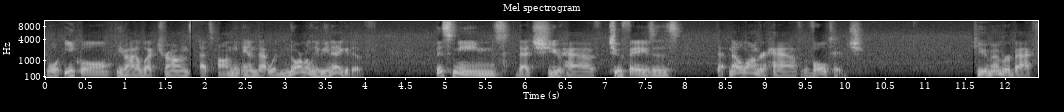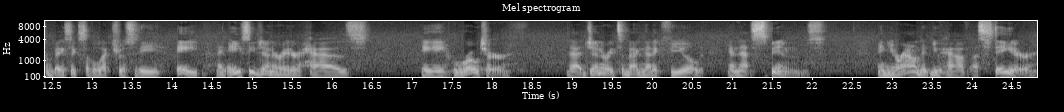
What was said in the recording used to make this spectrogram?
will equal the amount of electrons that's on the end that would normally be negative. This means that you have two phases that no longer have voltage. If you remember back from Basics of Electricity 8, an AC generator has a rotor that generates a magnetic field and that spins. And around it you have a stator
